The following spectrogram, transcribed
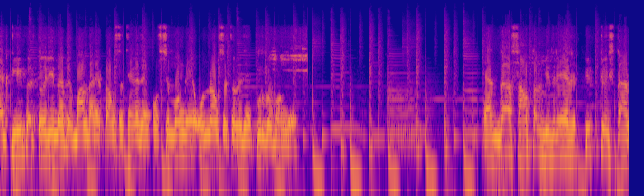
রেড ক্লিপের তৈরি ম্যাপে মালদার একটা অংশ থেকে যায় পশ্চিমবঙ্গে, অন্য অংশ চলে যায় পূর্ববঙ্গে। একদা সাঁওতাল বিদ্রোহের পীঠস্থান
